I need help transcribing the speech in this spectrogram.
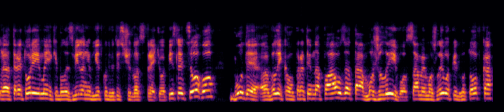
е, територіями, які були звільнені влітку 2023-го. Після цього буде е, велика оперативна пауза та можливо, саме можливо, підготовка е,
